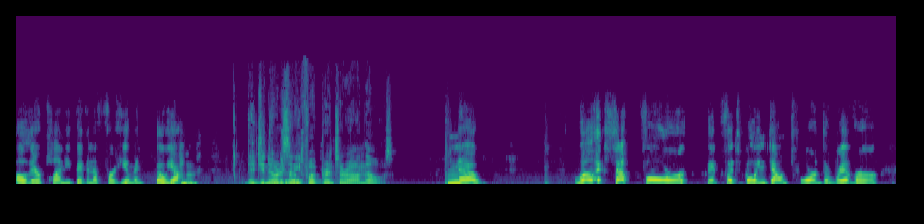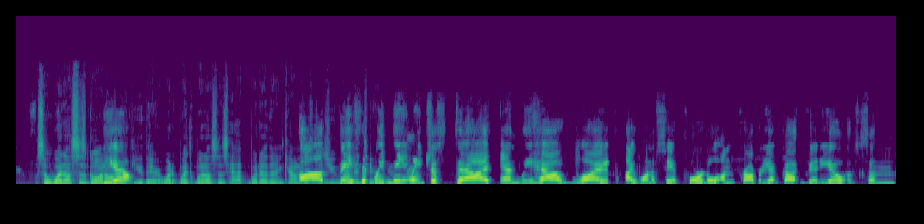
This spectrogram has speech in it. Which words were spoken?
Oh, they're plenty big enough for a human. Oh yeah. Did you notice any footprints around those? No. Well, except for Bigfoot's going down toward the river. So what else is going on Yeah. with you there? What what what else has happened? What other encounters Um, did you run basically, into? mainly just that, and we have like I want to say a portal on the property. I've got video of some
